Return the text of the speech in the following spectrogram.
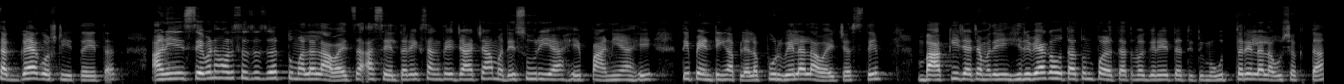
सगळ्या गोष्टी इथं येतात. आणि सेवन हॉर्सचं जर तुम्हाला लावायचं असेल तर एक सांगते ज्याच्यामध्ये सूर्य आहे पाणी आहे ती पेंटिंग आपल्याला पूर्वेला लावायची असते. बाकी ज्याच्यामध्ये हिरव्या गवतातून पळतात वगैरे तर तिथून तुम्ही उत्तरेला लावू शकता.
